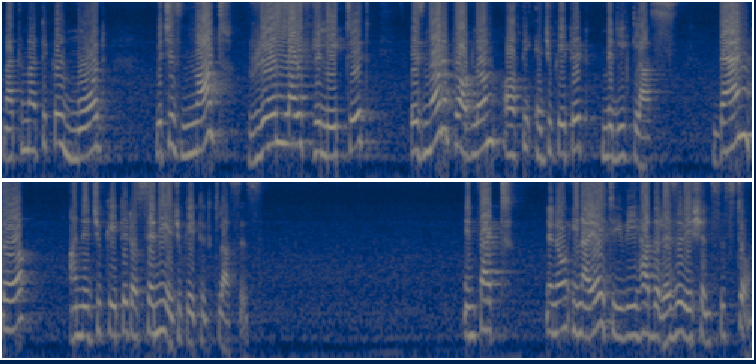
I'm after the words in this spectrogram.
mathematical mode, which is not real life related, is more a problem of the educated middle class than the uneducated or semi-educated classes. In fact, you know, in IIT we had the reservation system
